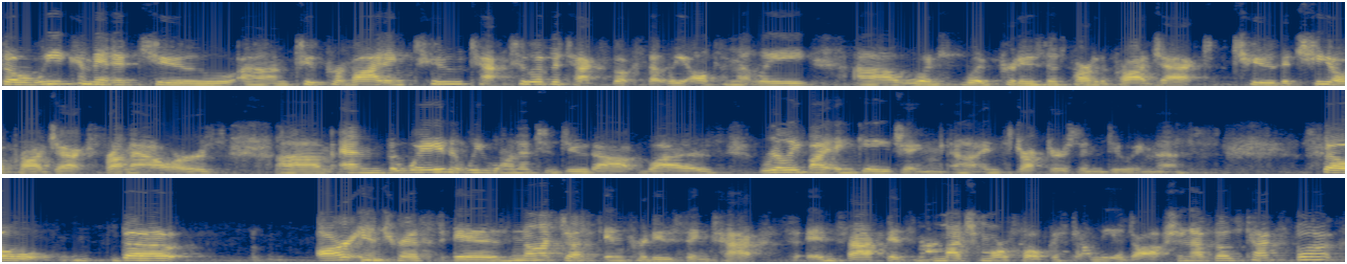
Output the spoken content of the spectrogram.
So we committed to, um, to providing two, two of the textbooks that we ultimately uh, would, would produce as part of the project to the CHEO project from ours. Um, and the way that we wanted to do that was really by engaging uh, instructors in doing this. So the our interest is not just in producing texts. In fact, it's much more focused on the adoption of those textbooks.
